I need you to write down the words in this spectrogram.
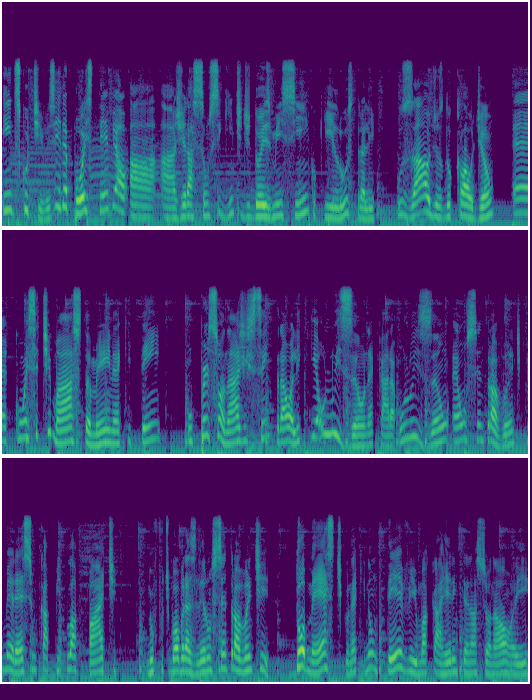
indiscutíveis. E depois teve a, a, a geração seguinte de 2005 que ilustra ali os áudios do Claudião é, com esse timaço também, né? Que tem o personagem central ali, que é o Luizão, né, cara? O Luizão é um centroavante que merece um capítulo à parte no futebol brasileiro, um centroavante doméstico, né, que não teve uma carreira internacional aí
